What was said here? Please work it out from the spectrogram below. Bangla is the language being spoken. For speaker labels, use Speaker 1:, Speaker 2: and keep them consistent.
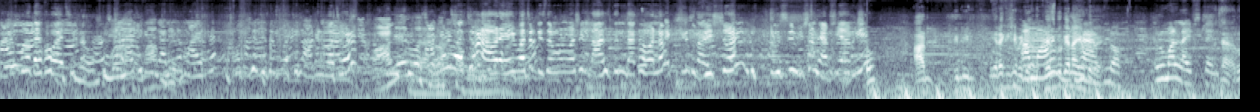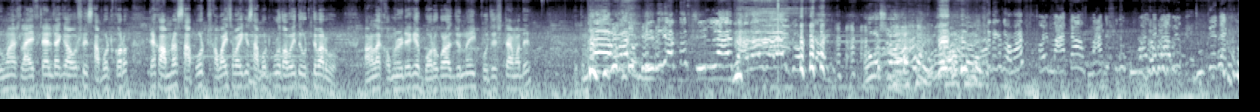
Speaker 1: মায়াপুরে দেখা হয়েছিল। মনে আছে কিনা জানি না মায়াপুরে পঁচিশে ডিসেম্বর ছিল আগের বছর। আগের বছর। আর এই বছর ডিসেম্বর মাসের লাস্ট দিন দেখা হলো। ভীষণ খুশি ভীষণ হ্যাপি আমি।
Speaker 2: আর এটা কিসে ভিডিও ফেসবুকে না
Speaker 1: হ্যাঁ
Speaker 2: ইউটিউবে
Speaker 1: ব্লগ লাইফস্টাইল
Speaker 2: আচ্ছা লাইফস্টাইলটাকে অবশ্যই সাপোর্ট করো। দেখো আমরা সাপোর্ট সবাই সবাইকে সাপোর্ট করব তবেই তো উঠতে পারব। বাংলা কমিউনিটিকে বড় করার জন্য এই প্রচেষ্টা আমাদের তো তোমরা
Speaker 3: দিদি এত চিল্লায় দাদা গলায় জোর চাই দেখে তো আমার
Speaker 4: ওই মাটা মাটা শুধু ঘুমাতে হবে ঝুঁকে দেখে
